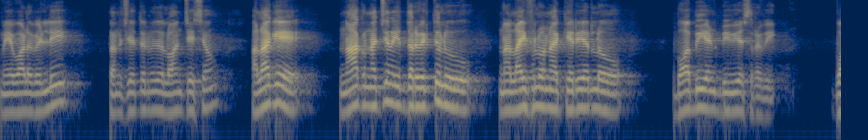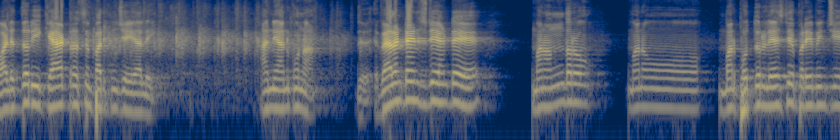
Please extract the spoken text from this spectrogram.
మేము వాళ్ళు వెళ్ళి తన చేతుల మీద లాంచ్ చేసాం అలాగే నాకు నచ్చిన ఇద్దరు వ్యక్తులు నా లైఫ్లో నా కెరియర్లో బాబీ అండ్ బివిఎస్ రవి. వాళ్ళిద్దరు ఈ క్యారెక్టర్స్ని పరిచయం చేయాలి అని అనుకున్నా. వ్యాలంటైన్స్ డే అంటే మనందరం మనం మన పొద్దురు లేస్తే ప్రేమించే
